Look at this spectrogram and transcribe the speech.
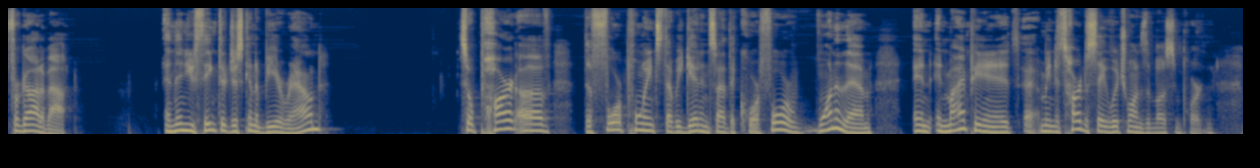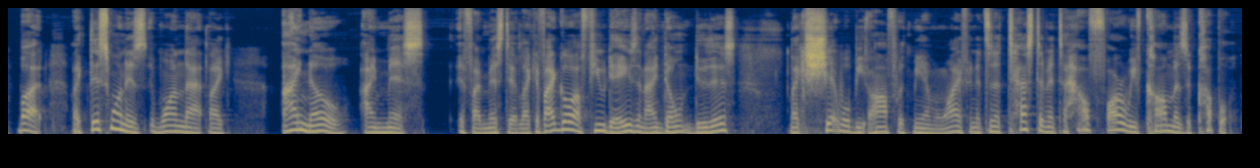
forgot about. And then you think they're just going to be around? So part of the four points that we get inside the core four, one of them, and in my opinion, it's I mean, it's hard to say which one's the most important. But like this one is one that like I know I miss if I missed it. Like if I go a few days and I don't do this, like shit will be off with me and my wife. And it's a testament to how far we've come as a couple.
